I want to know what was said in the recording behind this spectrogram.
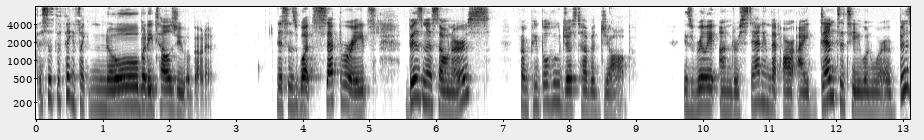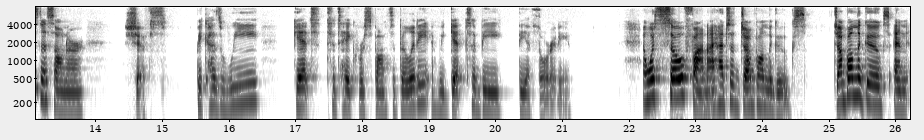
This is the thing, it's like nobody tells you about it. This is what separates business owners from people who just have a job. Is really understanding that our identity when we're a business owner shifts because we get to take responsibility and we get to be the authority. And what's so fun, I had to jump on the Googs, jump on the Googs and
